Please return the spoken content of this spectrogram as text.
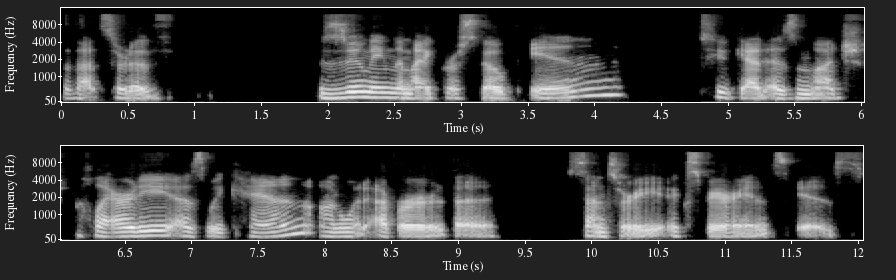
So that's sort of zooming the microscope in to get as much clarity as we can on whatever the sensory experience is.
